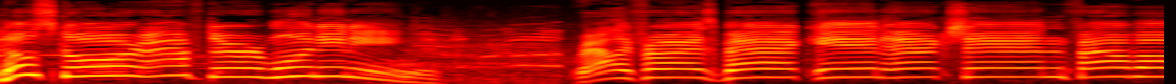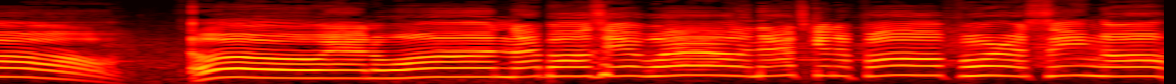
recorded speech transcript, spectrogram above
No score after one inning. Rally Fries back in action. Foul ball. Oh, and one. That ball's hit well, and that's going to fall for a single.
